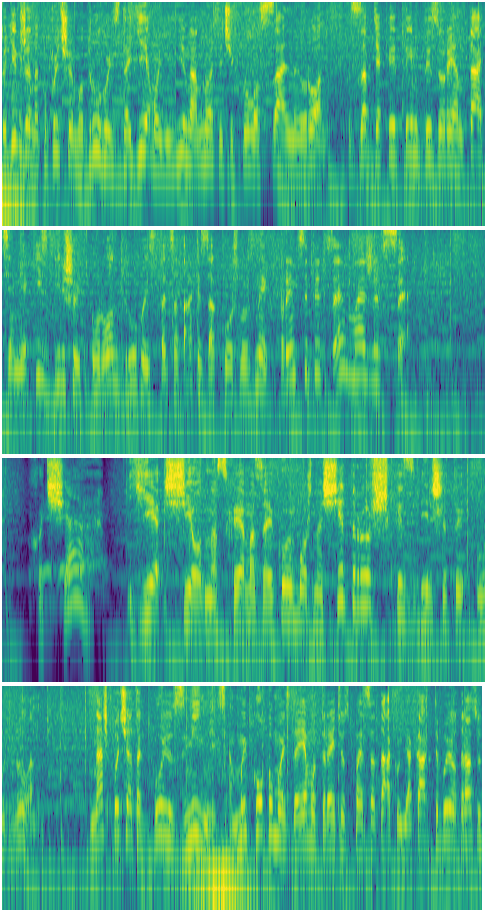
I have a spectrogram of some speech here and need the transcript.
Тоді вже накопичуємо другу і здаємо її, наносячи колосальний урон завдяки тим дезорієнтаціям, які збільшують урон другої спецатаки за кожну з них. В принципі, це майже все. Хоча є ще одна схема, за якою можна ще трошки збільшити урон. Наш початок бою змінюється. Ми копимось, даємо третю спецатаку, яка активує одразу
